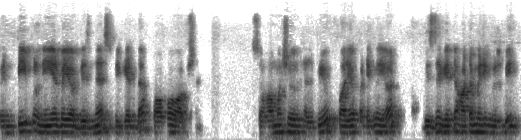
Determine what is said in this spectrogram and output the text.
when people nearby your business, we get the pop-up option. So how much will help you for your particular your business get the automatic will be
